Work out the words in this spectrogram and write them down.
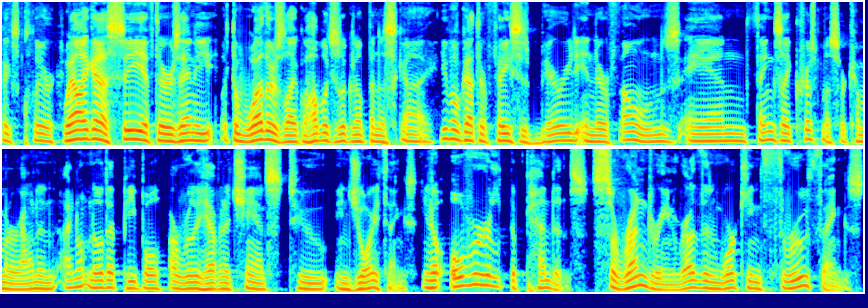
traffic's clear. Well, I got to see if there's any, what the weather's like. Well, how about just looking up in the sky? People have got their faces buried in their phones, and things like Christmas are coming around, and I don't know that people are really having a chance to enjoy things. You know, over dependence, surrendering rather than working through things,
